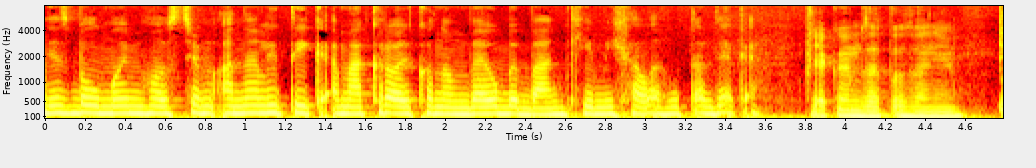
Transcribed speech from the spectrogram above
Dnes bol môjim hostom analytik a makroekonom VUB banky Michal Huta. Ďakujem. Ďakujem za pozvanie.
